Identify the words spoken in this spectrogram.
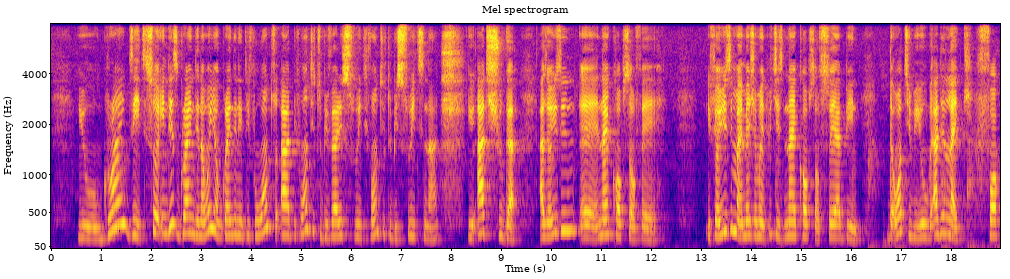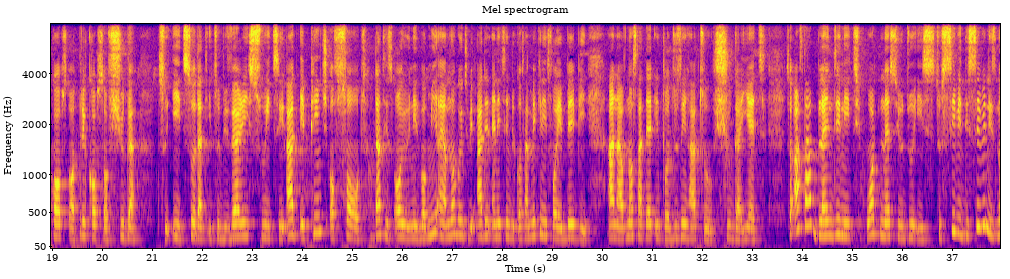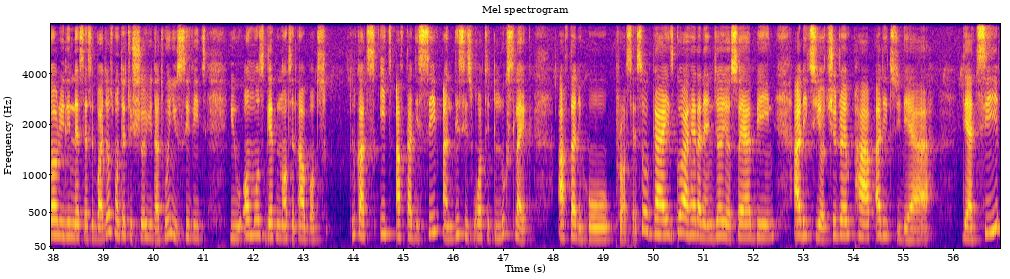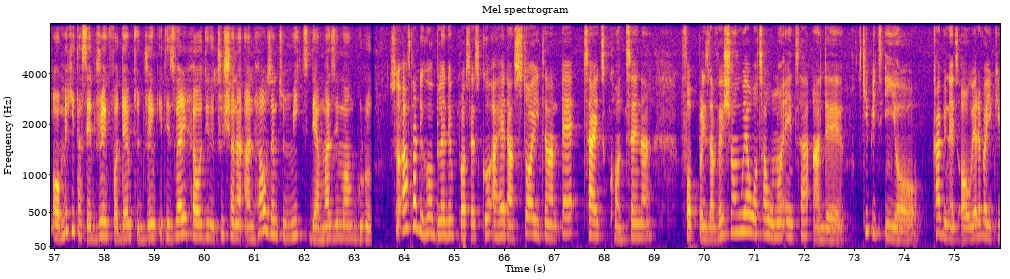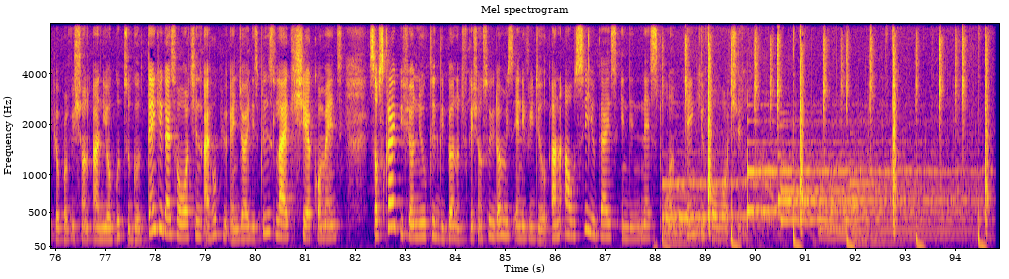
you grind it. So in this grinding now when you're grinding it if you want to add if you want it to be very sweet if you want it to be sweet now you add sugar. As you're using uh, nine cups of uh, if you're using my measurement which is nine cups of soya bean the what you you'll be adding like four cups or three cups of sugar to it so that it will be very sweet. You add a pinch of salt. That is all you need. But me i am not going to be adding anything because i'm making it for a baby and i've not started introducing her to sugar yet. So after blending it what next you do is to sieve it. The sieving is not really necessary but i just wanted to show you that when you sieve it you almost get nothing out. But look at it after the sieve and this is what it looks like after the whole process. So guys go ahead and enjoy your soya bean add it to your children pap add it to their their tea or make it as a drink for them to drink. It is very healthy nutritional and helps them to meet their maximum growth. So after the whole blending process go ahead and store it in an airtight container for preservation where water will not enter and uh, keep it in your cabinet or wherever you keep your provision and you're good to go. Thank you guys for watching. I hope you enjoyed this. Please like share comment. Subscribe if you're new. Click the bell notification so you don't miss any video. And i will see you guys in the next one. Thank you for watching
